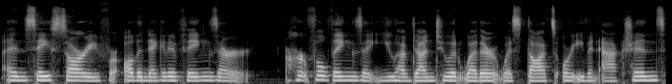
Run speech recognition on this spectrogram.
and say sorry for all the negative things or hurtful things that you have done to it, whether it was thoughts or even actions.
